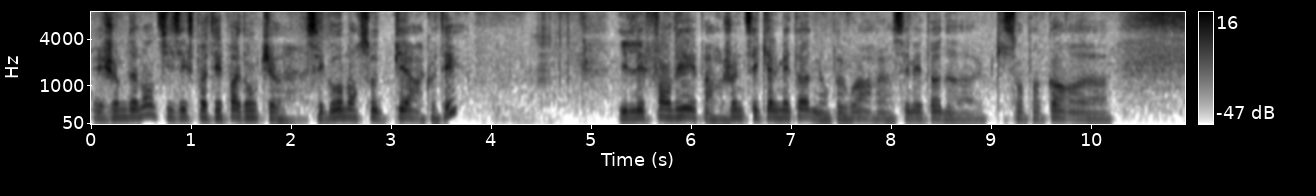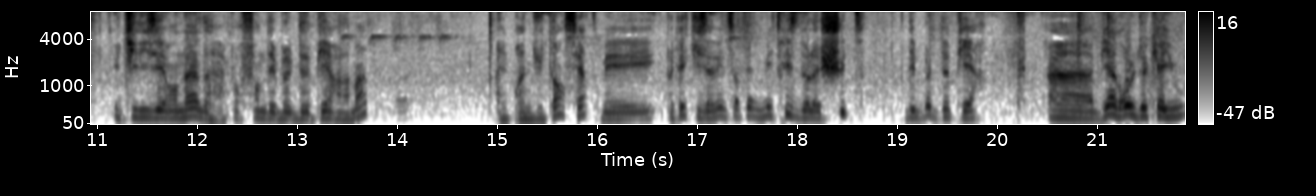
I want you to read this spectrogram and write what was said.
Et je me demande s'ils exploitaient pas donc euh, ces gros morceaux de pierre à côté. Ils les fendaient par je ne sais quelle méthode, mais on peut voir euh, ces méthodes qui sont encore utilisées en Inde pour fendre des blocs de pierre à la main. Elles prennent du temps, certes, mais peut-être qu'ils avaient une certaine maîtrise de la chute des blocs de pierre. Un bien drôle de cailloux.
